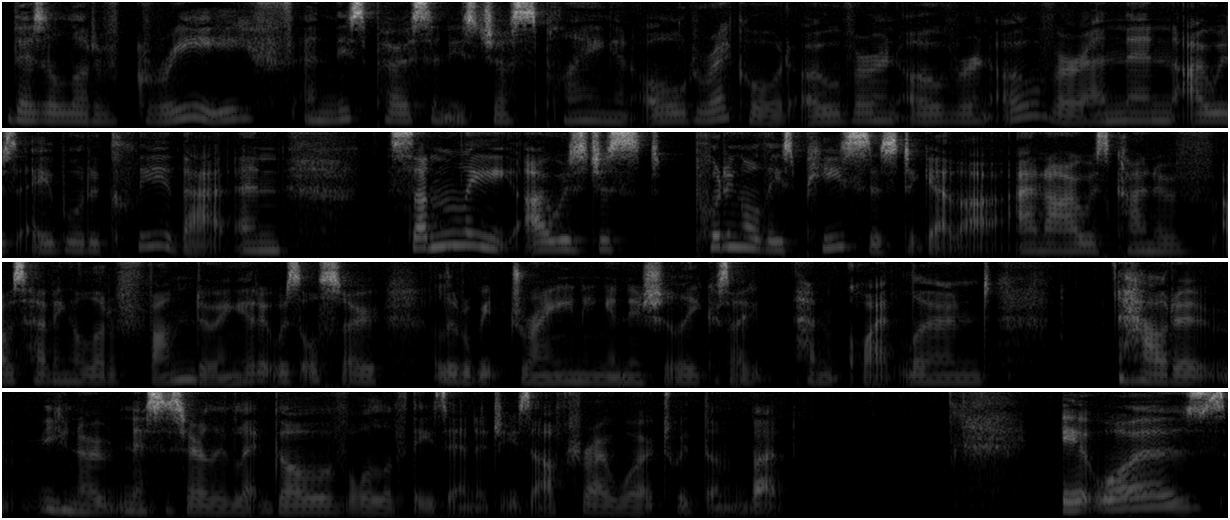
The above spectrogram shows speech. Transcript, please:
there's a lot of grief, and this person is just playing an old record over and over and over. And then I was able to clear that. And suddenly I was just putting all these pieces together and I was kind of I was having a lot of fun doing it. It was also a little bit draining initially because I hadn't quite learned how to, you know, necessarily let go of all of these energies after I worked with them. But it was,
